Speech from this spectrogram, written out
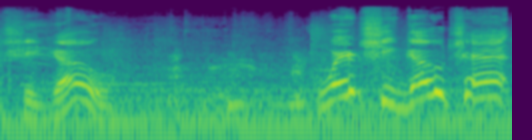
Where'd she go? Where'd she go, chat?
